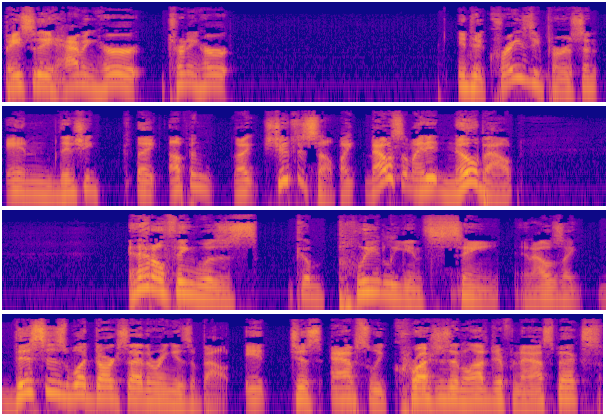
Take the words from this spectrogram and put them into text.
basically having her turning her into a crazy person and then she like up and like shoots herself. Like that was something i didn't know about. And that whole thing was completely insane. And i was like this is what dark side of the ring is about. It just absolutely crushes in a lot of different aspects.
